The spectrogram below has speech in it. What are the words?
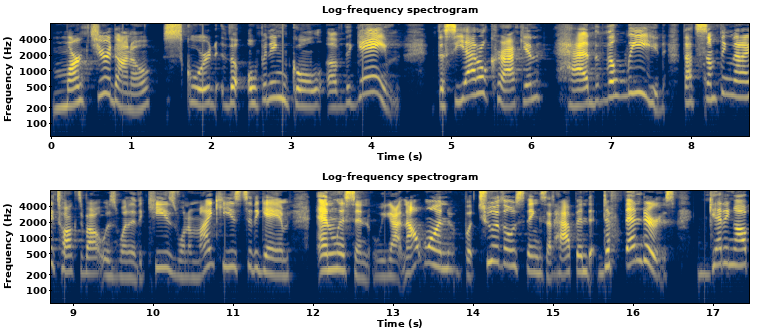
Mark Giordano scored the opening goal of the game. The Seattle Kraken had the lead. That's something that I talked about was one of the keys, one of my keys to the game. And listen, we got not one, but two of those things that happened. Defenders getting up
